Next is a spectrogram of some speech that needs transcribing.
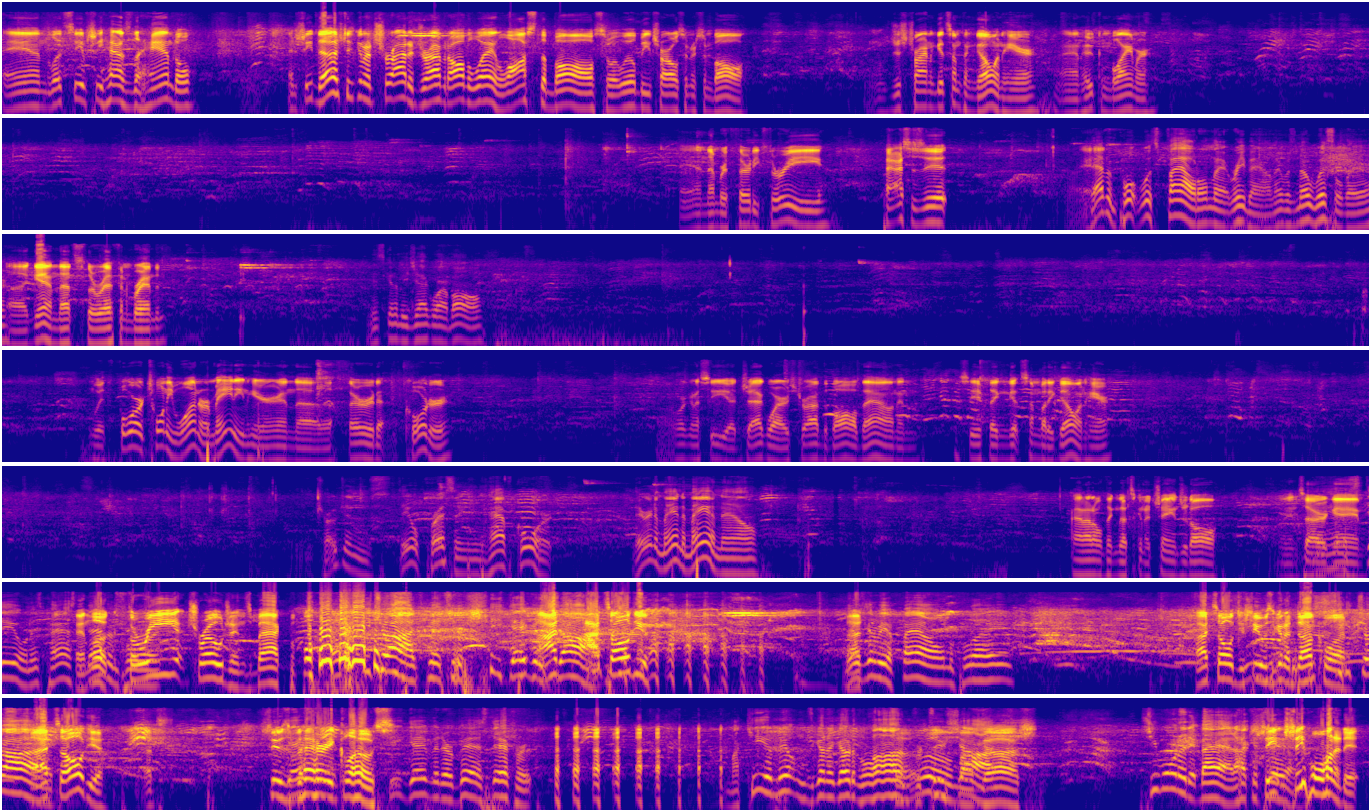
And let's see if she has the handle. And she does. She's going to try to drive it all the way. Lost the ball, so it will be Charles Henderson ball. Just trying to get something going here, and who can blame her? And number 33 passes it. Davenport was fouled on that rebound. There was no whistle there. uh, again, that's the ref and Brandon. It's going to be Jaguar ball. with 4:21 remaining here in uh, the third quarter. Uh, we're going to see uh, Jaguars drive the ball down and see if they can get somebody going here. Trojans still pressing half court. They're in a man-to-man now. And I don't think that's going to change at all. the entire And game. Steal and And look, three Trojans back before. She tried, Spencer. She gave it a I, shot. I told you. There's going to be a foul on the play. I told you she was going to dunk one. She tried. I told you. That's, she was very it- close. She gave it her best effort. Makia Milton's going to go to the line for oh two my shots. gosh. She wanted it bad. I could She tell. she wanted it.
